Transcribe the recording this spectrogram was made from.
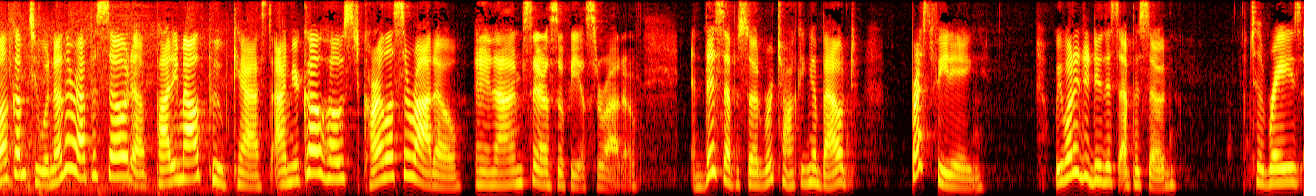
Welcome to another episode of Potty Mouth Poopcast. I'm your co host, Carla Serrato. And I'm Sarah Sophia Serrato. And this episode, we're talking about breastfeeding. We wanted to do this episode to raise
